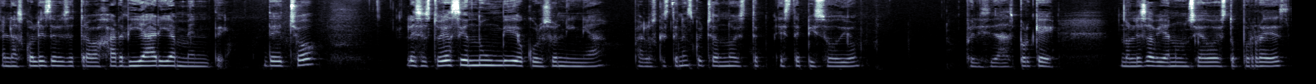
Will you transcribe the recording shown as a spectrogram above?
en las cuales debes de trabajar diariamente. De hecho, les estoy haciendo un video curso en línea para los que estén escuchando este, este episodio. Felicidades porque no les había anunciado esto por redes.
